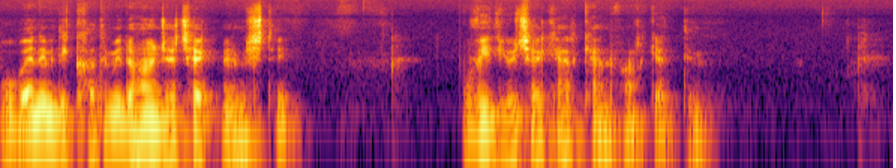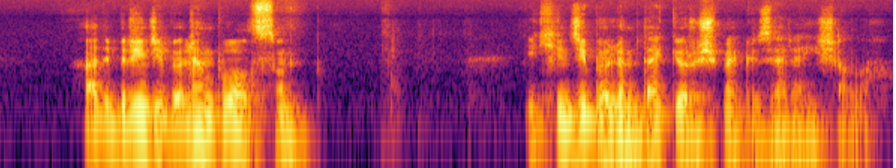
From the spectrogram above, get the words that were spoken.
Bu benim dikkatimi daha önce çekmemişti. Bu videoyu çekerken fark ettim. Hadi birinci bölüm bu olsun. İkinci bölümde görüşmek üzere inşallah.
